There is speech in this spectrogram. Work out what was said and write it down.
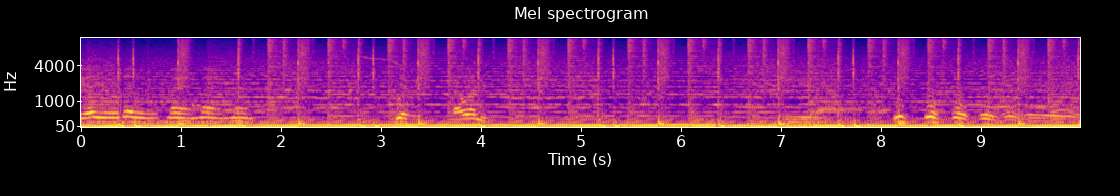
oke ayo udah main main main ya lawan uh uh uh uh uh,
